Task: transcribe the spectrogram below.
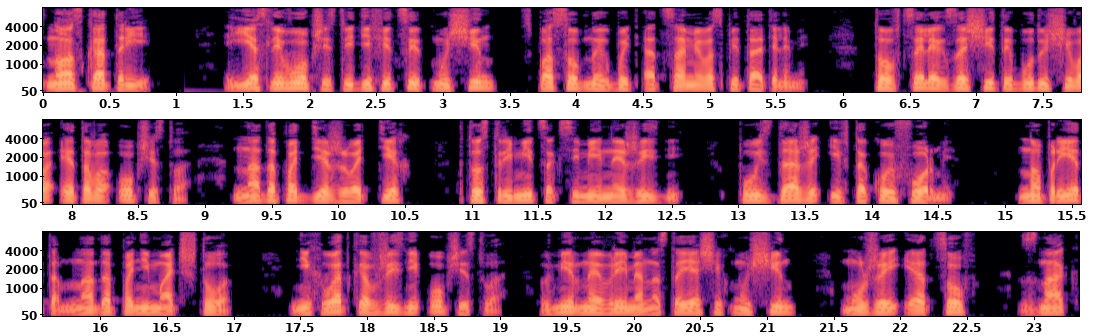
Сноска 3. Если в обществе дефицит мужчин, способных быть отцами-воспитателями, то в целях защиты будущего этого общества надо поддерживать тех, кто стремится к семейной жизни, пусть даже и в такой форме. Но при этом надо понимать, что нехватка в жизни общества в мирное время настоящих мужчин, мужей и отцов знак,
